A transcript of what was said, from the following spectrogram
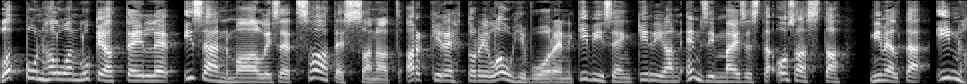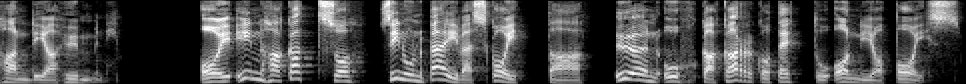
Loppuun haluan lukea teille isänmaalliset saatesanat arkkirehtori Louhivuoren Kivisen kirjan ensimmäisestä osasta nimeltä Inhandia-hymni. Oi Inha katso, sinun päiväs koittaa, yön uhka karkotettu on jo pois.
